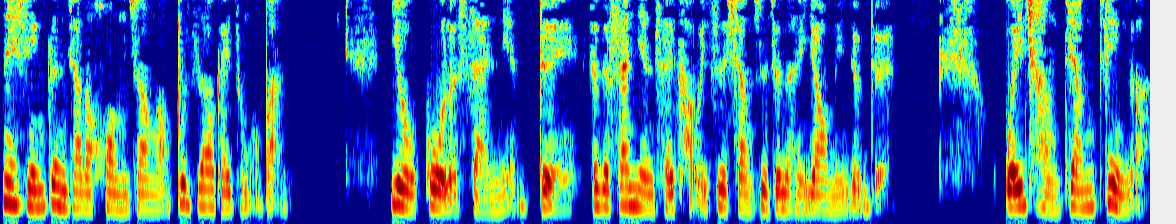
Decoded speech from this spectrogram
内心更加的慌张啊，不知道该怎么办。又过了三年，对，这个三年才考一次乡试，真的很要命，对不对？围场将近了。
